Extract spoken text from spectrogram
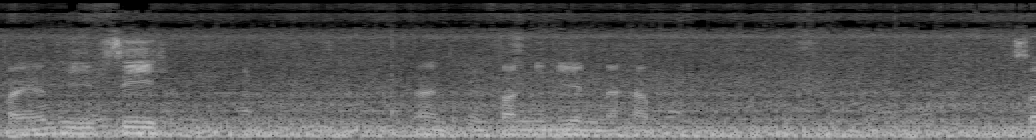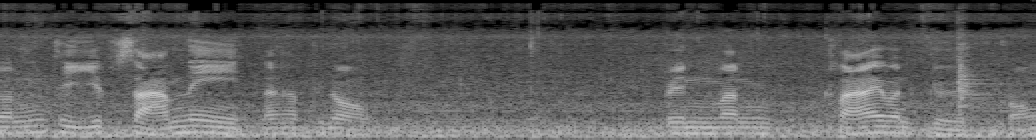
ไปวันที่24น่าจะเป็นตอนเย็นๆนะครับ ส่วนวันที่23นี่นะครับพี่น้อง เป็นวันคล้ายวันเกิดของ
